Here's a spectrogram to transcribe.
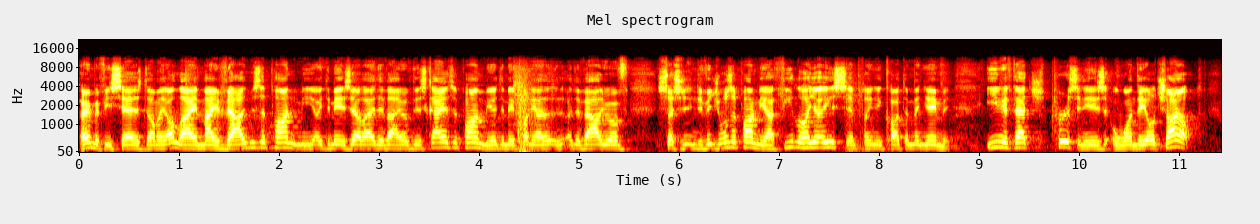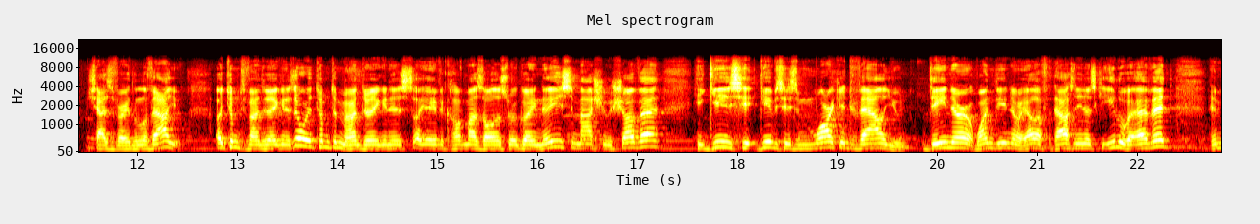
If he says, "Damay Allah, my value is upon me," the value of this guy is upon me, the value of such an individual is upon me. Even if that person is a one-day-old child which has very little value. He gives he gives his market value, dinar, one dinar, elef, a thousand dinars, ki'ilu eved, and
